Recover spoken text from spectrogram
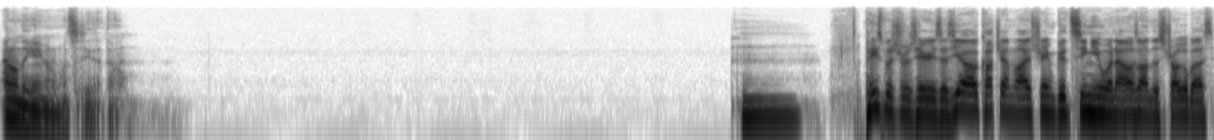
I don't think anyone wants to see that though. Mm. Pace Pusher's here. He says, "Yo, caught you on the live stream. Good seeing you when I was on the struggle bus,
